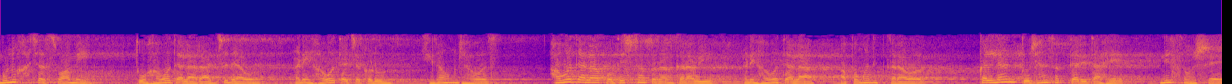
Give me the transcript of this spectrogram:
मुलुखाच्या स्वामी तू हवं त्याला राज्य द्यावं आणि हवं त्याच्याकडून हिरावून घ्यावंस हवं त्याला प्रतिष्ठा प्रदान करावी आणि हवं त्याला अपमानित करावं कल्याण तुझ्या सत्यारीत आहे निसंशय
